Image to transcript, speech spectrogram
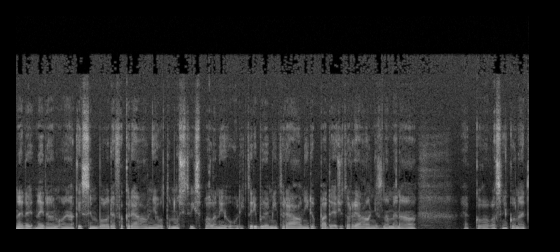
nejde, nejde jen o nějaký symbol, jde fakt reálně o to množství spálených uhlí, který bude mít reální dopady, že to reálně znamená jako vlastně konec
